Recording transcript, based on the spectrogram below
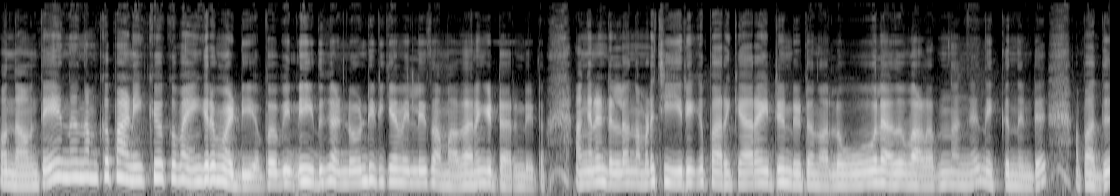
ഒന്നാമത്തെ ഇന്ന് നമുക്ക് പണിക്കൊക്കെ ഭയങ്കര മടി. അപ്പോൾ പിന്നെ ഇത് കണ്ടുകൊണ്ടിരിക്കാൻ വലിയ സമാധാനം കിട്ടാറുണ്ട് കേട്ടോ. അങ്ങനെ ഉണ്ടല്ലോ നമ്മുടെ ചീരയൊക്കെ പറിക്കാറായിട്ടുണ്ട് കേട്ടോ. നല്ലപോലെ അത് വളർന്നങ്ങ് നിൽക്കുന്നുണ്ട്. അപ്പോൾ അത്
